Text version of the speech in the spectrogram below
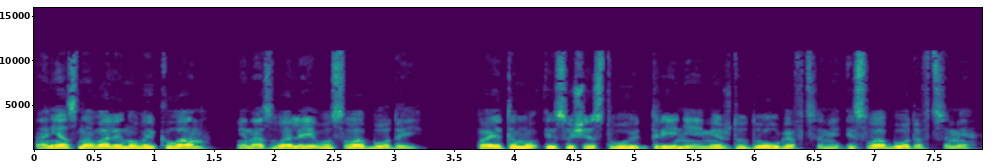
они основали новый клан и назвали его «Свободой». Поэтому и существует трение между долговцами и свободовцами.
